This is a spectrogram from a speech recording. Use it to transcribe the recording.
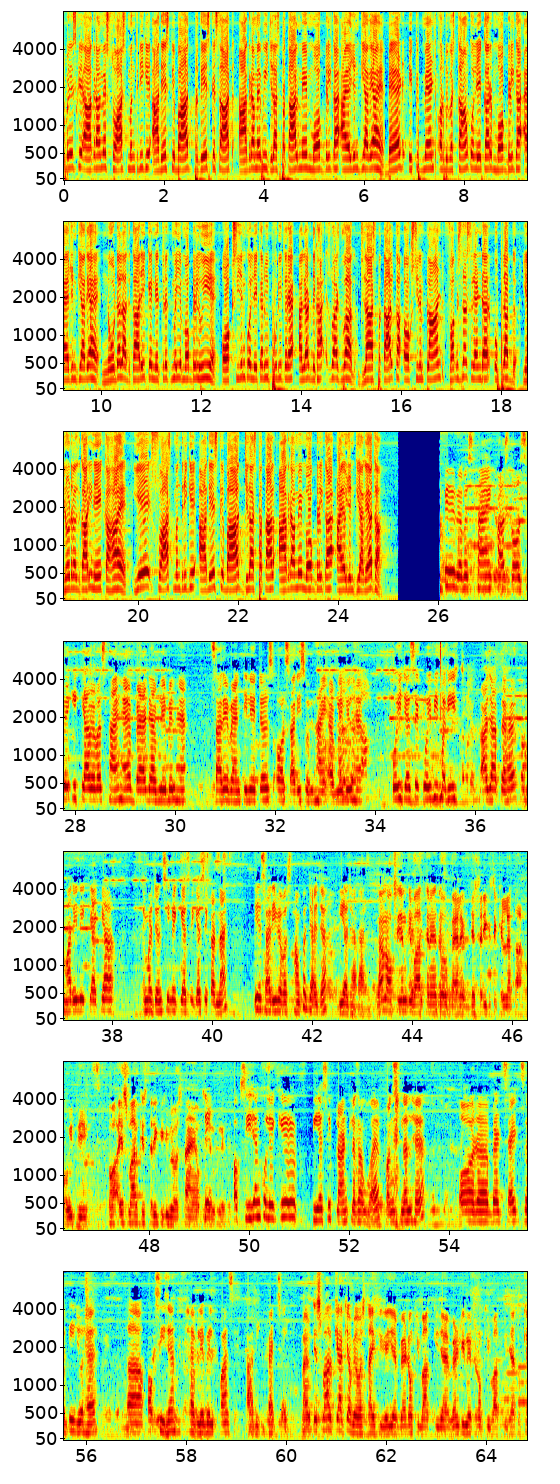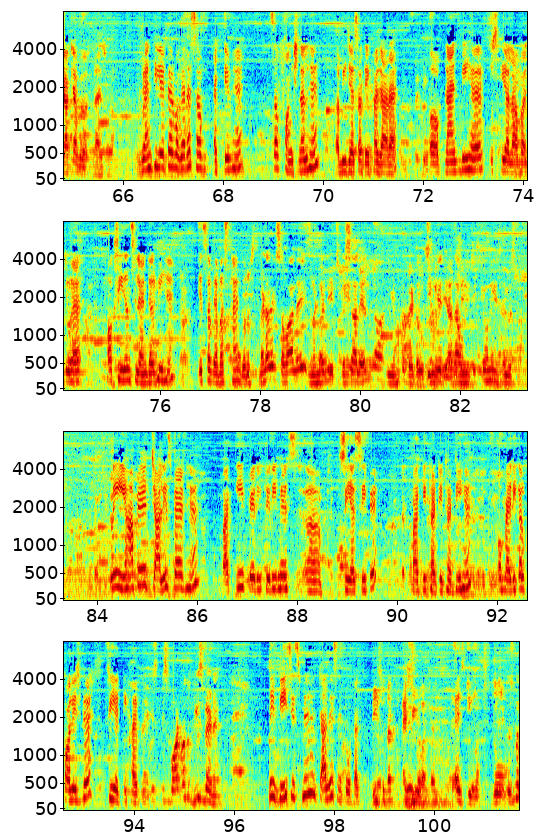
प्रदेश के आगरा में स्वास्थ्य मंत्री के आदेश के बाद प्रदेश के साथ आगरा में भी जिला अस्पताल में मॉक ड्रिल का आयोजन किया गया है। बेड, इक्विपमेंट और व्यवस्थाओं को लेकर मॉक ड्रिल का आयोजन किया गया है। नोडल अधिकारी के नेतृत्व में ये मॉक ड्रिल हुई है। ऑक्सीजन को लेकर भी पूरी तरह अलर्ट दिखा स्वास्थ्य विभाग। जिला अस्पताल का ऑक्सीजन प्लांट फंक्शनल सिलेंडर उपलब्ध, ये नोडल अधिकारी ने कहा है। ये स्वास्थ्य मंत्री के आदेश के बाद जिला अस्पताल आगरा में मॉक ड्रिल का आयोजन किया गया था। पे व्यवस्थाएँ खास तौर से कि क्या व्यवस्थाएँ हैं बेड अवेलेबल हैं सारे वेंटिलेटर्स और सारी सुविधाएँ अवेलेबल हैं। कोई जैसे कोई भी मरीज़ आ जाता है तो हमारे लिए क्या क्या इमरजेंसी में कैसे कैसे करना है ये सारी व्यवस्थाओं का जायजा लिया जा रहा है। मैम ऑक्सीजन की बात करें तो पहले जिस तरीके से किल्लत हुई थी तो इस बार किस तरीके की व्यवस्था है ऑक्सीजन को लेकर? ऑक्सीजन को लेके पीएससी प्लांट लगा हुआ है फंक्शनल है। और बेड साइड सभी जो है ऑक्सीजन अवेलेबल वहाँ से आ रही है बेड साइड मैम इस बार क्या क्या व्यवस्थाएँ की गई है? बेडों की बात की जाए वेंटिलेटरों की बात की जाए तो क्या क्या व्यवस्था है इस बार? वेंटिलेटर वगैरह सब एक्टिव हैं सब फंक्शनल हैं अभी जैसा देखा जा रहा है। और प्लांट भी है उसके अलावा जो है ऑक्सीजन सिलेंडर भी हैं। ये सब व्यवस्थाएँ दुरुस्त। मैडम एक सवाल है मंडलीय चिकित्सालय यहाँ पर बेडों की संख्या ज़्यादा होनी चाहिए क्यों नहीं इसमें व्यवस्था? नहीं यहाँ पे 40 बेड हैं बाकी फेरी फेरी में सीएससी पे बाकी 30 30 हैं और मेडिकल कॉलेज में 385 बेड इस, इस वार्ड में तो 20 बेड हैं। नहीं 20 इसमें 40 है टोटल बीस उधर एस डी एच डी तो इसमें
